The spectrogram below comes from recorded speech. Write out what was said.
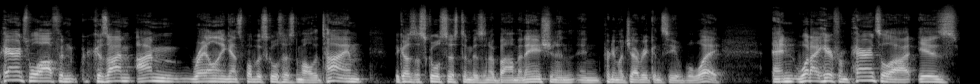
parents will often because I'm I'm railing against public school system all the time because the school system is an abomination in, in pretty much every conceivable way. And what I hear from parents a lot is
